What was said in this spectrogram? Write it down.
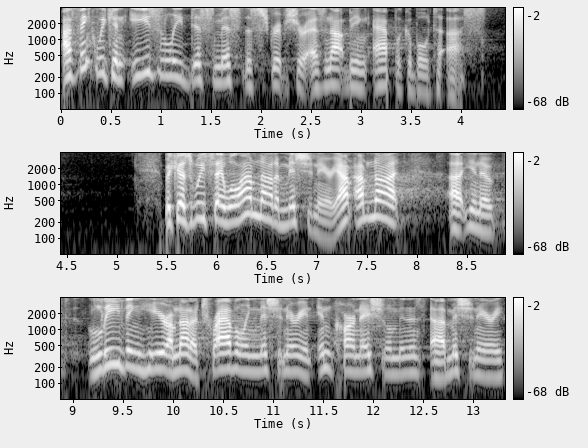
I think we can easily dismiss the scripture as not being applicable to us. Because we say, well, I'm not a missionary. I'm, I'm not, uh, you know, leaving here. I'm not a traveling missionary, an incarnational uh, missionary.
